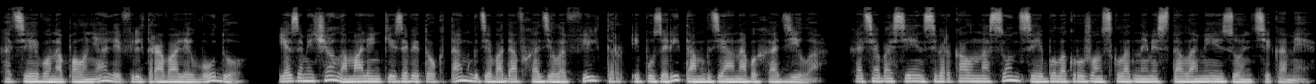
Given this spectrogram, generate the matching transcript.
хотя его наполняли, фильтровали воду. Я замечала маленький завиток там, где вода входила в фильтр, и пузыри там, где она выходила. Хотя бассейн сверкал на солнце и был окружен складными столами и зонтиками.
